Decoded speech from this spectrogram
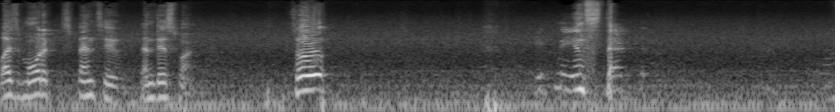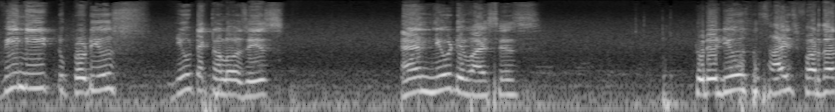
was more expensive than this one. So it means that we need to produce new technologies and new devices to reduce the size further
